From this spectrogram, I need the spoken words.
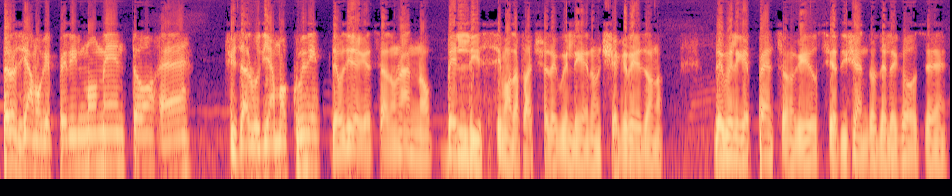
però diciamo che per il momento eh, ci salutiamo qui, devo dire che è stato un anno bellissimo da faccia di quelli che non ci credono, di quelli che pensano che io stia dicendo delle cose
